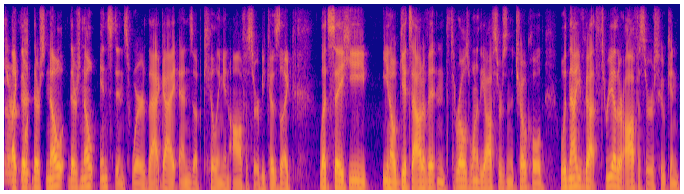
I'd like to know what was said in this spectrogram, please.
like there there's no there's no instance where that guy ends up killing an officer because like let's say he you know gets out of it and throws one of the officers in the chokehold. Well, now you've got three other officers who can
